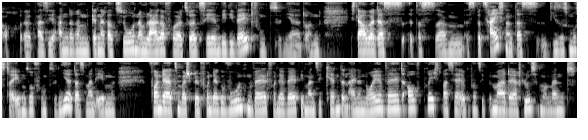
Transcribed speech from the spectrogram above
auch äh, quasi anderen Generationen am Lagerfeuer zu erzählen, wie die Welt funktioniert. Und ich glaube, dass das ähm, ist bezeichnend, dass dieses Muster eben so funktioniert, dass man eben von der zum Beispiel von der gewohnten Welt, von der Welt, wie man sie kennt, in eine neue Welt aufbricht, was ja im Prinzip immer der Schlüsselmoment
